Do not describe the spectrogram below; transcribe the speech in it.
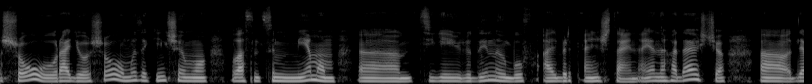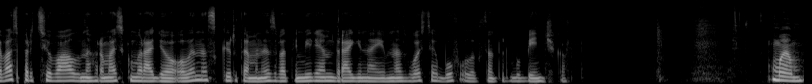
шоу, радіошоу, ми закінчуємо власне цим мемом. Цією людиною був Альберт Ейнштейн. А я нагадаю, що для вас працювали на громадському радіо Олена Скирта. Мене звати Міріам Драгіна, і в нас в гостях був Олександр Бубенчиков. Мем.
